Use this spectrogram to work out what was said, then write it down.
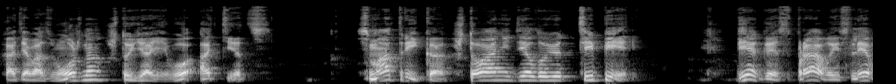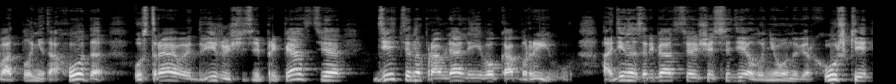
хотя возможно, что я его отец. Смотри-ка, что они делают теперь. Бегая справа и слева от планетохода, устраивая движущиеся препятствия, дети направляли его к обрыву. Один из ребят все еще сидел у него на верхушке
